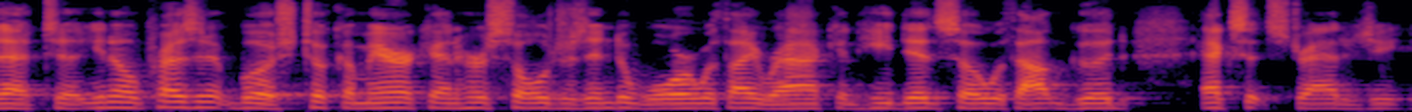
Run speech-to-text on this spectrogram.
that, uh, you know, President Bush took America and her soldiers into war with Iraq, and he did so without good exit strategy.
